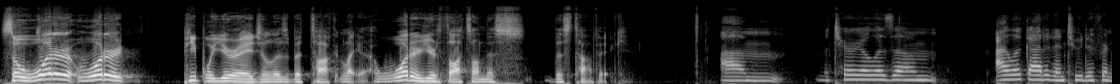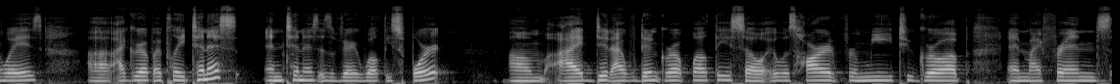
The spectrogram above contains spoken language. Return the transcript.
So what are what are people your age, Elizabeth, talking like what are your thoughts on this this topic? Um, materialism. I look at it in two different ways. Uh, i grew up i played tennis and tennis is a very wealthy sport. Um, i did i didn't grow up wealthy so it was hard for me to grow up and my friends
